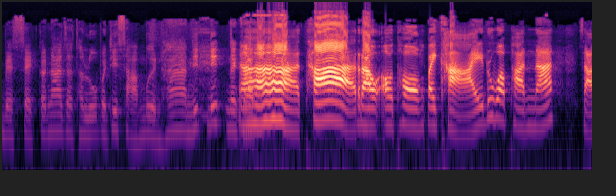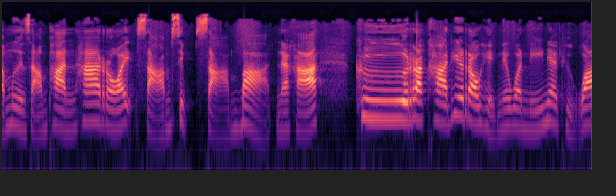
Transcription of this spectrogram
เบ็ดเสร็จก็น่าจะทะลุไปที่ 35,000 นิด ๆ นะครับอ่าถ้าเราเอาทองไปขายรูปพรรณนะ 33,533 บาทนะคะ คือราคาที่เราเห็นในวันนี้เนี่ยถือว่า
